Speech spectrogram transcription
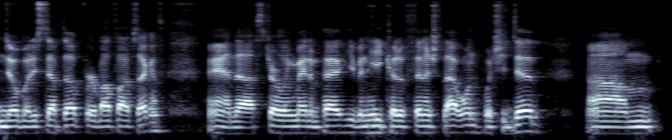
nobody stepped up for about five seconds, and uh, Sterling made him pay. Even he could have finished that one, which he did. Um,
